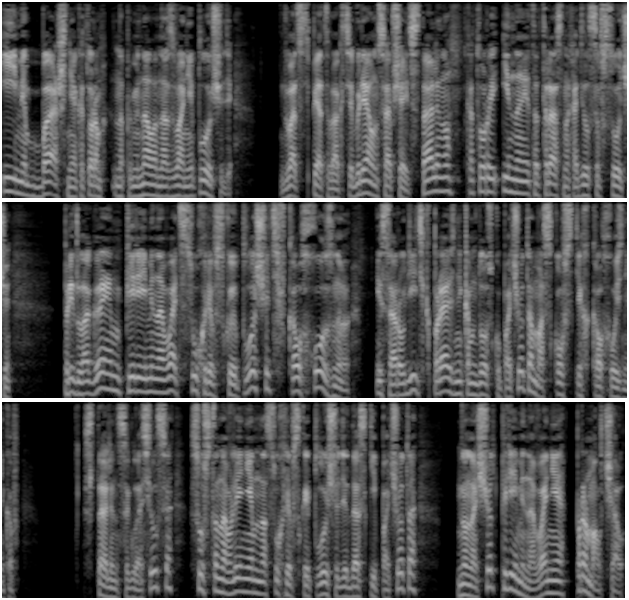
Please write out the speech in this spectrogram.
имя башни, о котором напоминало название площади. 25 октября он сообщает Сталину, который и на этот раз находился в Сочи, «Предлагаем переименовать Сухаревскую площадь в колхозную и соорудить к праздникам доску почета московских колхозников». Сталин согласился с установлением на Сухаревской площади доски почета, но насчет переименования промолчал.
